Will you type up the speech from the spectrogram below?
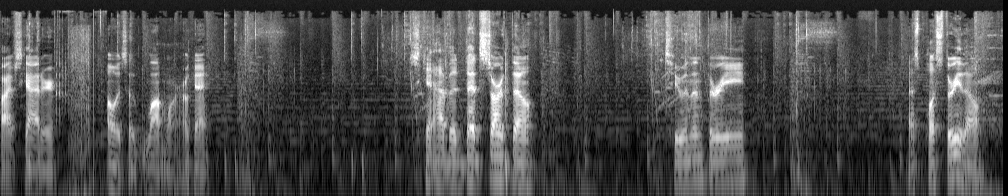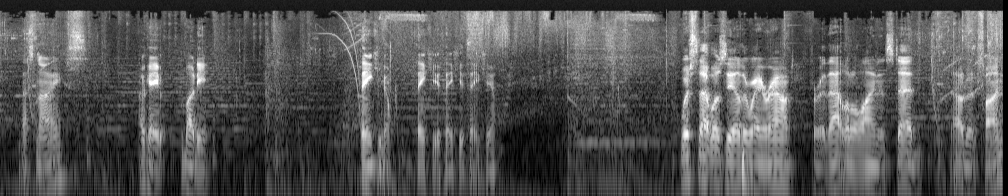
5 scatter. Oh, it's a lot more. Okay. Just can't have a dead start, though. Two and then three. That's plus three, though. That's nice. Okay, buddy. Thank you. Thank you, thank you, thank you. Wish that was the other way around for that little line instead. That would have been fun.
